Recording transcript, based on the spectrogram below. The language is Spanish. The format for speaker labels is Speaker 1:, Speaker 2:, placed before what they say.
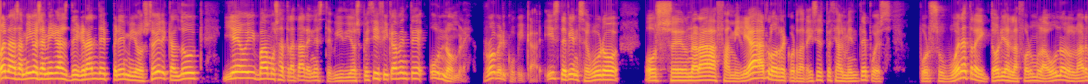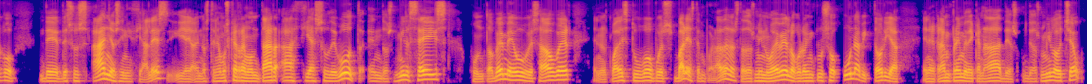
Speaker 1: Buenas amigos y amigas de Grande Premio, soy Eric Alduc y hoy vamos a tratar en este vídeo específicamente un nombre, Robert Kubica. Y de bien seguro os sonará familiar, lo recordaréis especialmente pues por su buena trayectoria en la Fórmula 1 a lo largo de, de, sus años iniciales y eh, nos tenemos que remontar hacia su debut en 2006 junto a BMW Sauber en el cual estuvo pues varias temporadas hasta 2009, logró incluso una victoria en el Gran Premio de Canadá de, 2008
